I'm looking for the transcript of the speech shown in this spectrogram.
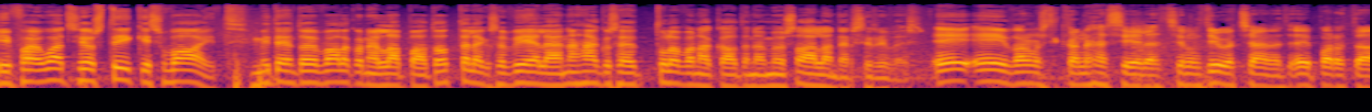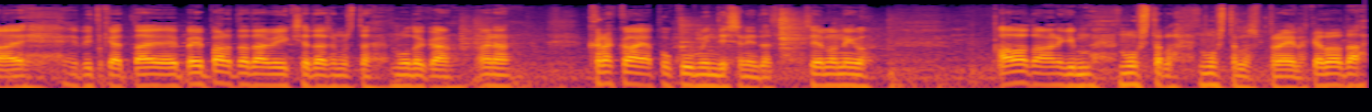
If I watch your stick is white, miten toi valkoinen lapa, totteleeko se vielä ja nähdäänkö se tulevana kautena myös Islandersin riveissä? Ei, ei varmastikaan nähdä siellä, että siellä on tiukat säännöt, ei partaa, ei, ei pitkää, tai ei, ei partaa tai viiksiä tai semmoista muutakaan. Aina krakaa ja pukuu mintissä niitä. Siellä on niinku, avataan ainakin mustalla, mustalla spreillä. Katsotaan,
